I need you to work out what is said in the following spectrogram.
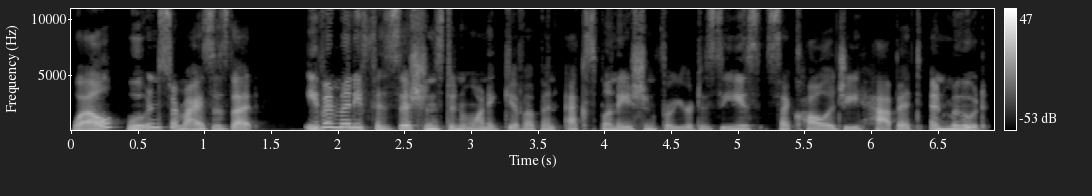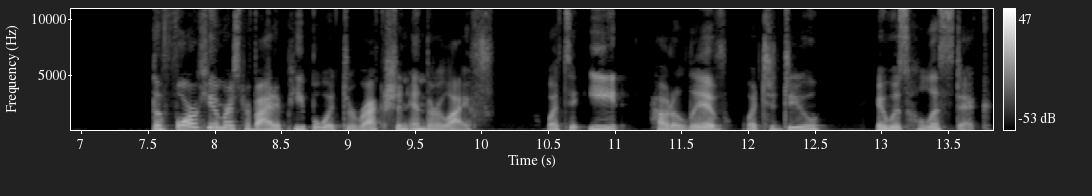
Well, Wootton surmises that even many physicians didn't want to give up an explanation for your disease, psychology, habit, and mood. The four humors provided people with direction in their life what to eat, how to live, what to do. It was holistic.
